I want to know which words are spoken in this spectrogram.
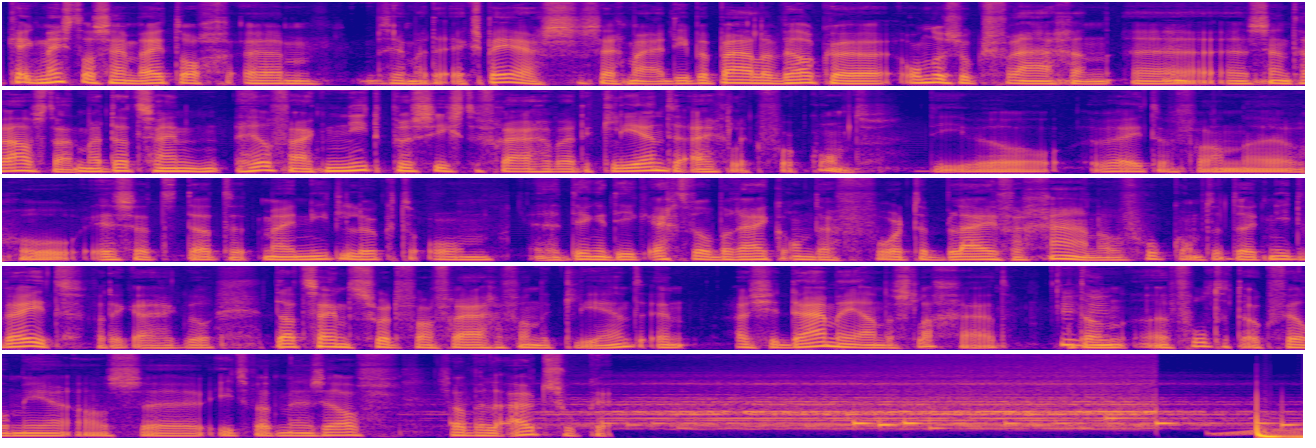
kijk, meestal zijn wij toch ehm, zeg maar de experts, zeg maar, die bepalen welke onderzoeksvragen uh, centraal staan. Maar dat zijn heel vaak niet precies de vragen waar de cliënt eigenlijk voor komt. Die wil weten van uh, hoe is het dat het mij niet lukt om uh, dingen die ik echt wil bereiken, om daarvoor te blijven gaan. Of hoe komt het dat ik niet weet wat ik eigenlijk wil. Dat zijn het soort van vragen van de cliënt. En als je daarmee aan de slag gaat, mm -hmm. dan voelt het ook veel meer als iets wat men zelf zou willen uitzoeken.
